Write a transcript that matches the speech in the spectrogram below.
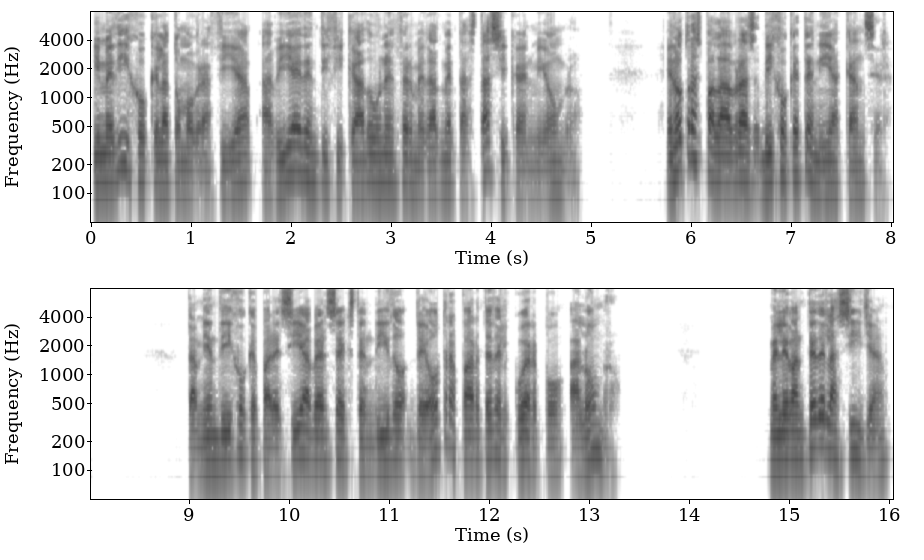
y me dijo que la tomografía había identificado una enfermedad metastásica en mi hombro. En otras palabras, dijo que tenía cáncer. También dijo que parecía haberse extendido de otra parte del cuerpo al hombro. Me levanté de la silla,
